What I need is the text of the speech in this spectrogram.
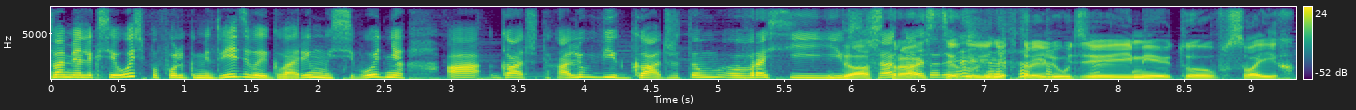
С вами Алексей Осипов, Ольга Медведева, и говорим мы сегодня о гаджетах, о любви к гаджетам в России и да, в США. страсти. которые- И некоторые люди имеют э, в своих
